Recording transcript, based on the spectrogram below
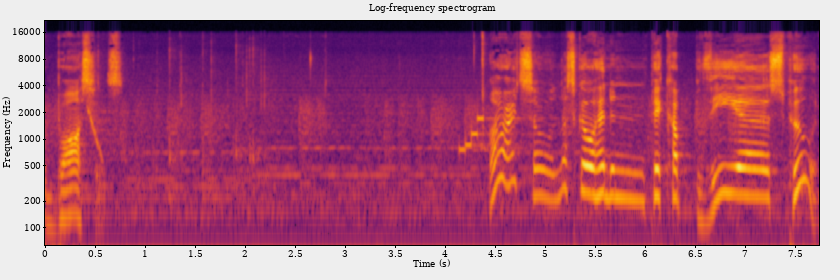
bosses. Alright, so let's go ahead and pick up the, uh, spoon.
